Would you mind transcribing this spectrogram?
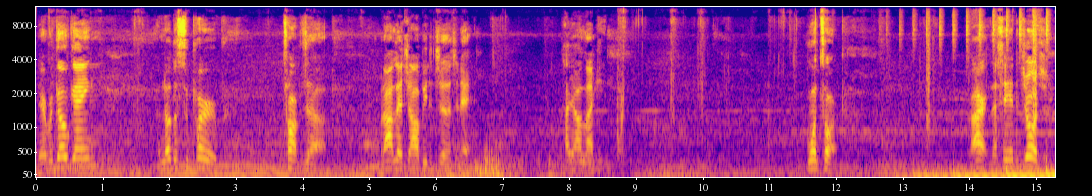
There we go, gang. Another superb tarp job. But I'll let y'all be the judge of that. How y'all like it? One tarp. All right, let's head to Georgia.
